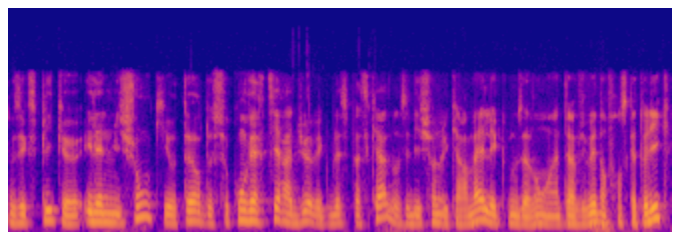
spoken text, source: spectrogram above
nous explique Hélène Michon, qui est auteur de Se convertir à Dieu avec Blaise Pascal aux éditions du Carmel et que nous avons interviewé dans France catholique.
